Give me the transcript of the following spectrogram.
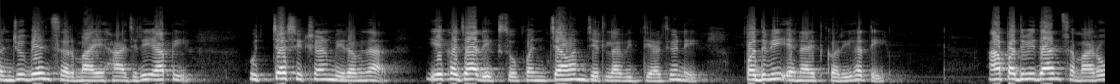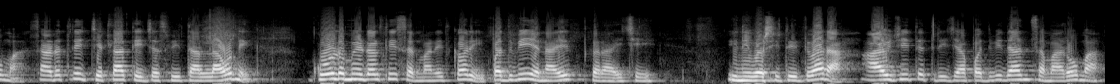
અંજુબેન શર્માએ હાજરી આપી ઉચ્ચ શિક્ષણ મેળવનાર એક હજાર એકસો પંચાવન જેટલા વિદ્યાર્થીઓને પદવી એનાયત કરી હતી. આ પદવીદાન સમારોહમાં સાડત્રીસ જેટલા તેજસ્વી તાલ્લાઓને ગોલ્ડ મેડલથી સન્માનિત કરી પદવી એનાયત કરાઈ છે. યુનિવર્સિટી દ્વારા આયોજિત ત્રીજા પદવીદાન સમારોહમાં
